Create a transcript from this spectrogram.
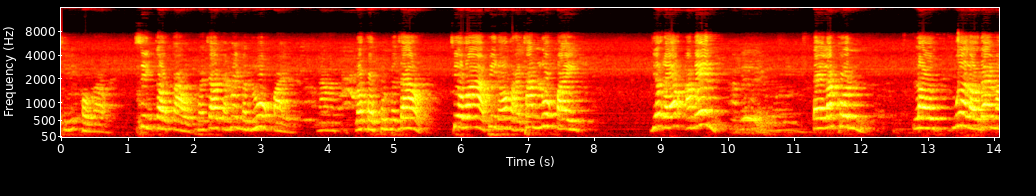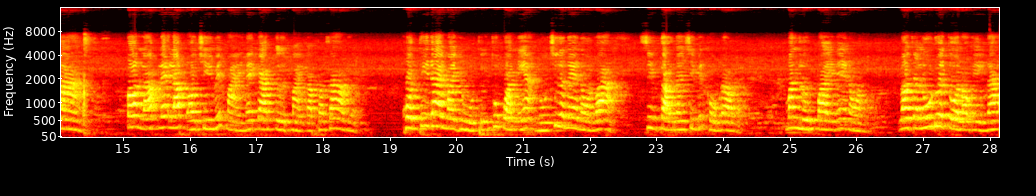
ชีวิตของเรา สิ่งเก่าๆพระเจ้าจะให้มันล่วงไปนะเราขอบคุณพระเจ้า เชื่อว่าพี่น้องหลายท่านล่วงไป เยอะแล้วอเมนอเมน แต่ละคนเราเมื่อเราได้มาต้อนรับและรับเอาชีวิตใหม่ในการเกิดใหม่กับพระเจ้าเนี่ย คนที่ได้มาอยู่ถึงทุกวันนี้หนูเชื่อแน่นอนว่า สิ่งเก่าในชีวิตของเราเนี่ยมันหลุดไปแน่นอน เราจะรู้ด้วยตัวเราเองได้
